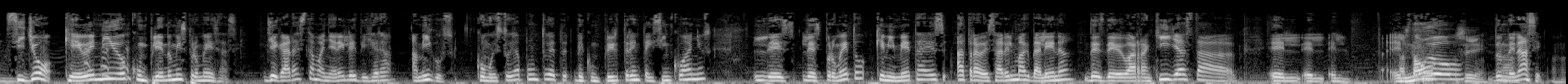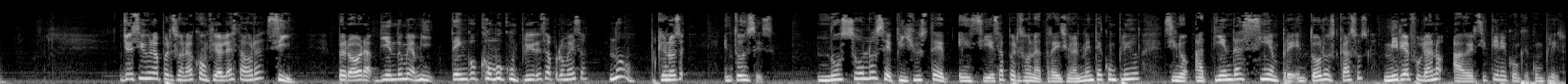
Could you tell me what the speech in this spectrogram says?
Si yo, que he venido cumpliendo mis promesas, llegara esta mañana y les dijera, amigos, como estoy a punto de, de cumplir 35 años, les, les prometo que mi meta es atravesar el Magdalena desde Barranquilla hasta el, el, el- el nudo sí. donde Ah, nace. ajá. ¿Yo he sido una persona confiable hasta ahora? Sí. Pero ahora, viéndome a mí, ¿tengo cómo cumplir esa promesa? No, porque no sé. Entonces, no solo se fije usted en si esa persona tradicionalmente ha cumplido, sino atienda siempre, en todos los casos, mire al fulano a ver si tiene con qué cumplir.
